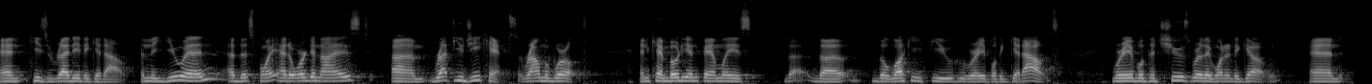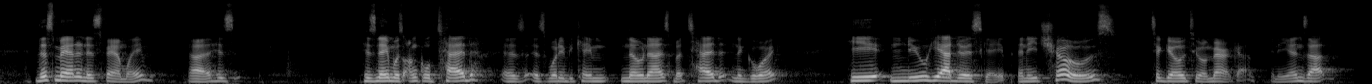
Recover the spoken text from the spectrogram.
and he's ready to get out. And the UN at this point had organized um, refugee camps around the world. And Cambodian families, the, the, the lucky few who were able to get out, were able to choose where they wanted to go. And this man and his family, uh, his, his name was Uncle Ted, is, is what he became known as, but Ted Ngoy. He knew he had to escape, and he chose to go to America. And he ends up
